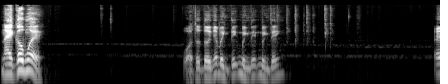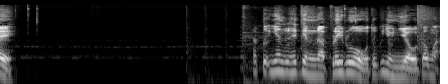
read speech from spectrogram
Này công ơi. Ủa từ từ nhá, bình tĩnh, bình tĩnh, bình tĩnh. Ê. Sao tự nhiên tôi thấy tiền ờ, play rule của tôi cứ nhiều nhiều không ạ?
